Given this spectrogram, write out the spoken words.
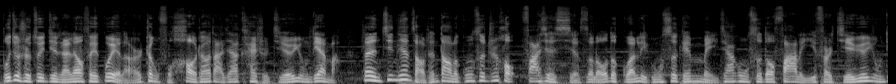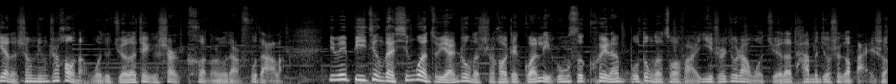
不就是最近燃料费贵了，而政府号召大家开始节约用电嘛。但今天早晨到了公司之后，发现写字楼的管理公司给每家公司都发了一份节约用电的声明之后呢，我就觉得这个事儿可能有点复杂了，因为毕竟在新冠最严重的时候，这管理公司岿然不动的做法，一直就让我觉得他们就是个摆设。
